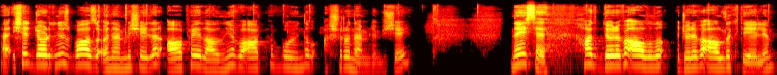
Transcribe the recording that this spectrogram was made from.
Ha, işte gördüğünüz bazı önemli şeyler AP ile alınıyor ve AP bu oyunda aşırı önemli bir şey. Neyse, hadi görevi, aldı, görevi aldık diyelim.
